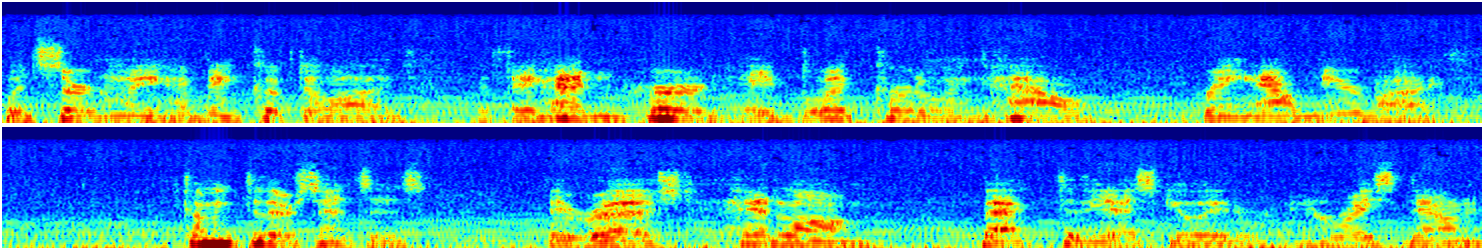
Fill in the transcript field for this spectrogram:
would certainly have been cooked alive if they hadn't heard a blood-curdling howl ring out nearby. Coming to their senses, they rushed headlong back to the escalator and raced down it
